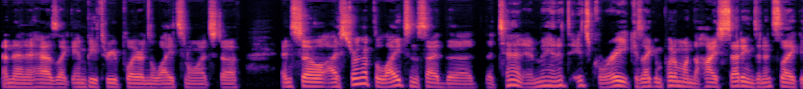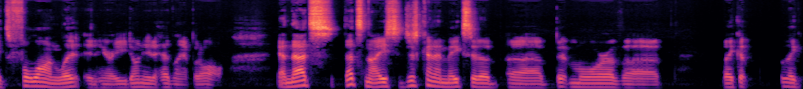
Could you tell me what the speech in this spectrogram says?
and then it has like MP3 player and the lights and all that stuff. And so I strung up the lights inside the the tent, and man, it, it's great because I can put them on the high settings, and it's like it's full on lit in here. You don't need a headlamp at all, and that's that's nice. It just kind of makes it a, a bit more of a like a like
